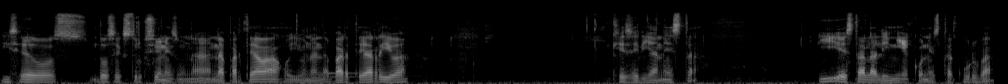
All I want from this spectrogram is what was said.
hice dos, dos extrusiones una en la parte de abajo y una en la parte de arriba que serían esta. Y esta la alineé con esta curva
